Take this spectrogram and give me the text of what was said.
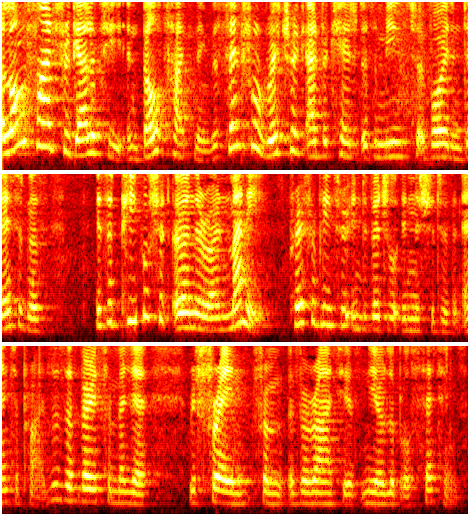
Alongside frugality and belt tightening, the central rhetoric advocated as a means to avoid indebtedness is that people should earn their own money, preferably through individual initiative and enterprise. This is a very familiar refrain from a variety of neoliberal settings.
